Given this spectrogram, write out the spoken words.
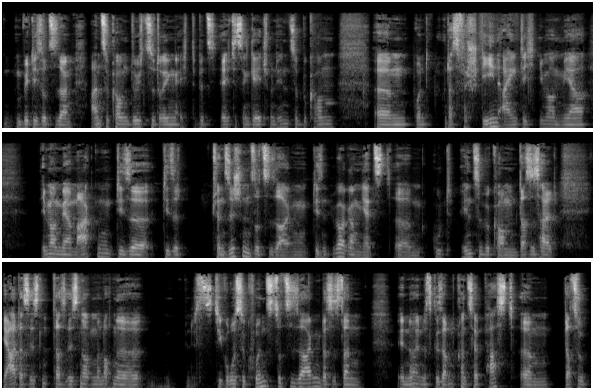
um wirklich sozusagen anzukommen, durchzudringen, echt, echtes Engagement hinzubekommen ähm, und, und das verstehen eigentlich immer mehr immer mehr Marken diese diese Transition sozusagen diesen Übergang jetzt ähm, gut hinzubekommen. Das ist halt ja, das ist, das ist noch immer noch eine, ist die große Kunst sozusagen, dass es dann in, ne, in das Gesamtkonzept passt. Ähm, dazu,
